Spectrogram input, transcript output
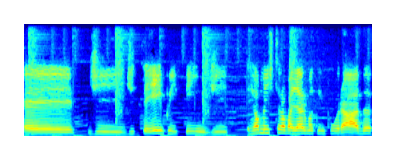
é, de, de tempo, enfim, de realmente trabalhar uma temporada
